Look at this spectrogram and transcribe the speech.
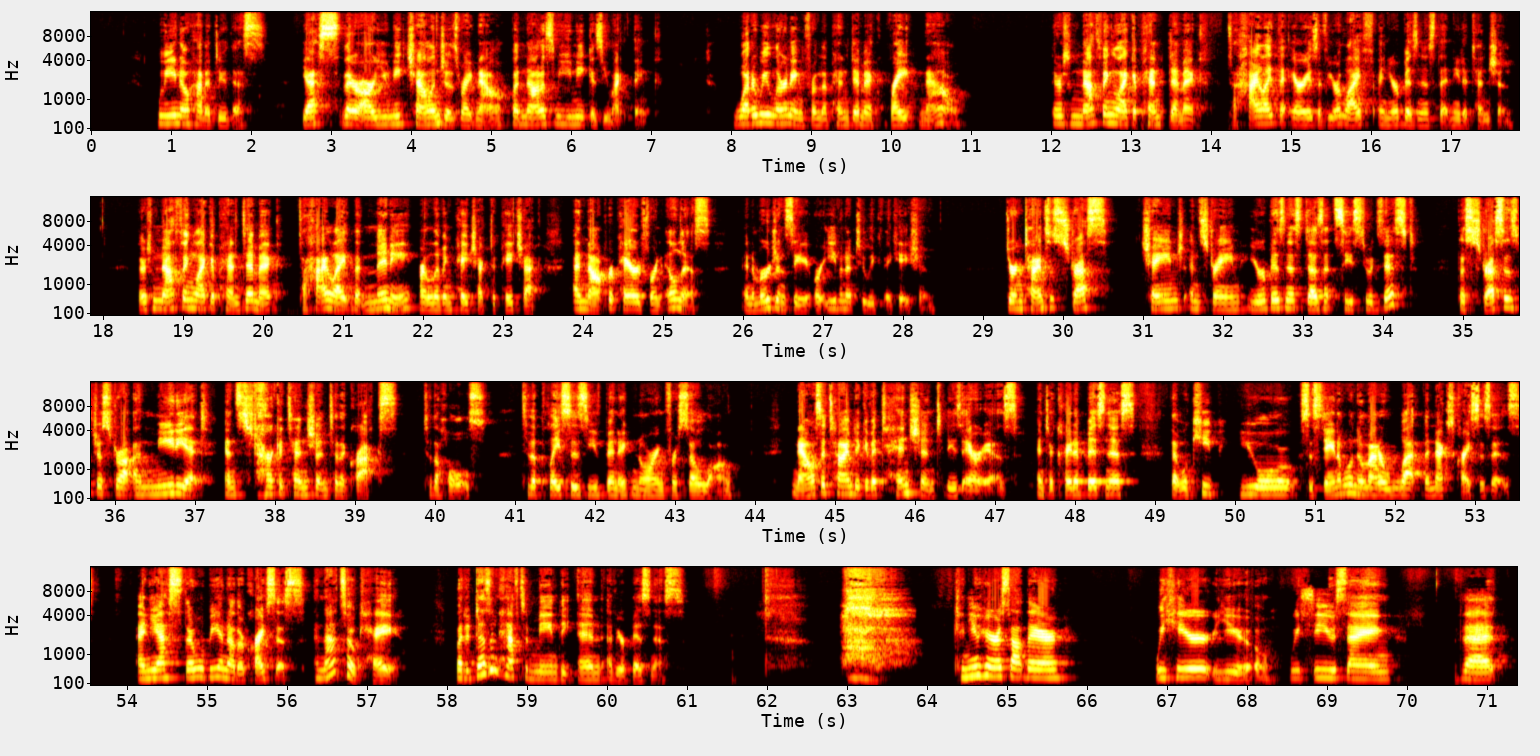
We know how to do this. Yes, there are unique challenges right now, but not as unique as you might think. What are we learning from the pandemic right now? There's nothing like a pandemic to highlight the areas of your life and your business that need attention. There's nothing like a pandemic to highlight that many are living paycheck to paycheck and not prepared for an illness, an emergency, or even a two week vacation. During times of stress, change, and strain, your business doesn't cease to exist. The stresses just draw immediate and stark attention to the cracks, to the holes, to the places you've been ignoring for so long. Now is the time to give attention to these areas and to create a business that will keep you sustainable no matter what the next crisis is. And yes, there will be another crisis, and that's okay. But it doesn't have to mean the end of your business. Can you hear us out there? We hear you. We see you saying that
